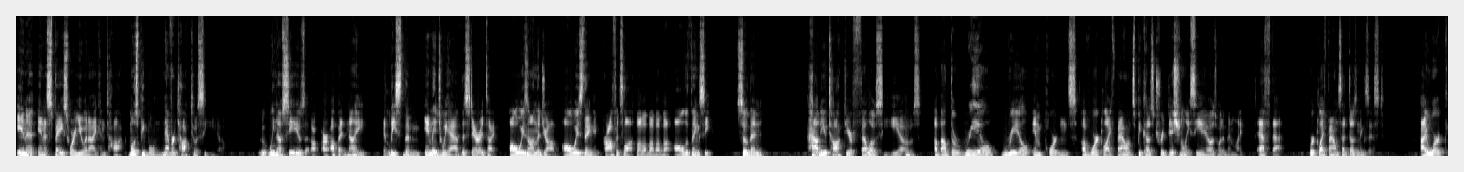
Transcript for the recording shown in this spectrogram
in a in a space where you and I can talk. Most people never talk to a CEO. We know CEOs are, are up at night. At least the image we have, the stereotype, always on the job, always thinking profits lost, blah blah blah blah blah, all the things. See, so then how do you talk to your fellow CEOs about the real, real importance of work life balance? Because traditionally, CEOs would have been like, F that. Work life balance, that doesn't exist. I work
